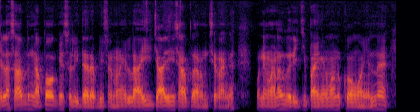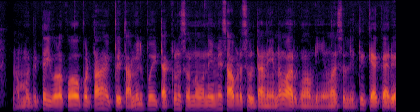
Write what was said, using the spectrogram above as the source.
எல்லாம் சாப்பிடுங்க அப்பா ஓகே சொல்லிட்டாரு அப்படின்னு சொன்னாங்க எல்லாம் ஐ ஜாதியும் சாப்பிட ஆரம்பிச்சிடுறாங்க. உடனே மனவரிக்கு பயங்கரமான கோவம். என்ன நம்மக்கிட்ட இவ்வளோ கோவப்பட்டான்? இப்போ தமிழ் போய் டக்குன்னு சொன்ன உடனேயுமே சாப்பிட சொல்லிட்டானே என்னவா இருக்கும்? அப்படிங்கிற மாதிரி சொல்லிட்டு கேட்காரு.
